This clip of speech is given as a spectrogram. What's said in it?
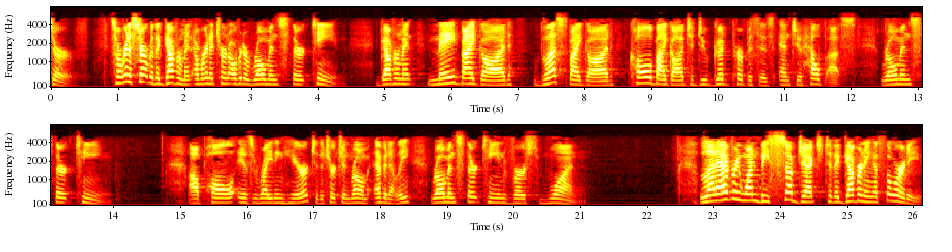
serve. So we're going to start with the government, and we're going to turn over to Romans 13. Government made by God, blessed by God, called by God to do good purposes and to help us. Romans 13. Uh, Paul is writing here to the church in Rome, evidently. Romans 13, verse 1. Let everyone be subject to the governing authorities.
